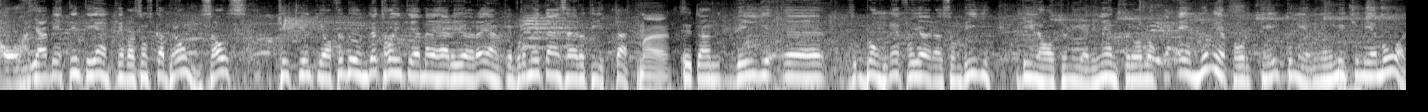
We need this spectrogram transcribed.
ja, jag vet inte egentligen vad som ska bromsa oss. Tycker inte jag. Förbundet har inte med det här att göra egentligen, för de är inte ens här och tittar. Nej. Utan vi eh, borde få göra som vi vill ha turneringen för att locka ännu mer folk till turneringen och mycket mer mål.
